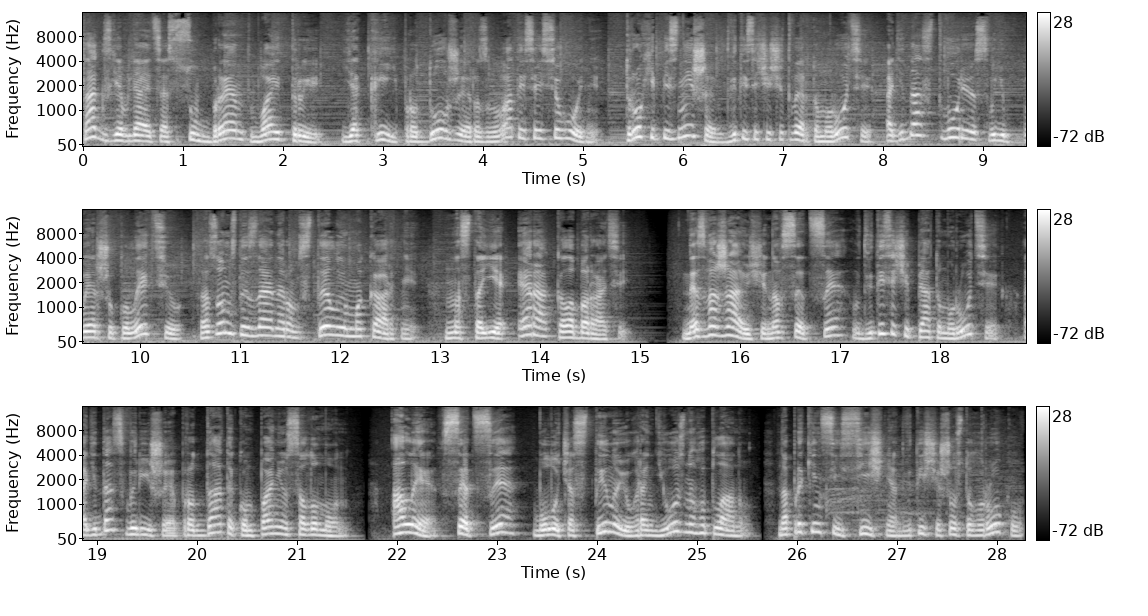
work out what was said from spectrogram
Так з'являється суббренд Y3, який продовжує розвиватися й сьогодні. Трохи пізніше, в 2004 році, Adidas створює свою першу колекцію разом з дизайнером Стелою Маккартні. Настає ера колаборацій. Незважаючи на все це, в 2005 році Adidas вирішує продати компанію Salomon. Але все це було частиною грандіозного плану. Наприкінці січня 2006 року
